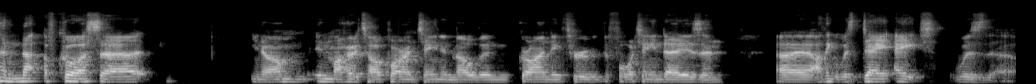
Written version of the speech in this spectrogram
And that of course uh, you know i'm in my hotel quarantine in melbourne grinding through the 14 days. And uh, i think it was day eight was uh,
